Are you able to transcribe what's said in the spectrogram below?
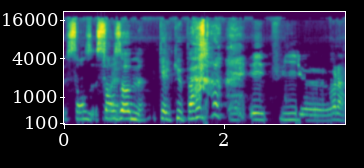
sans, sans homme quelque part. Et puis voilà.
